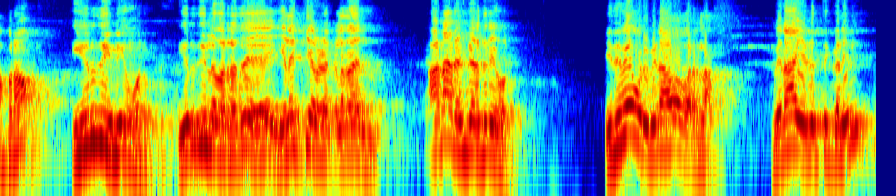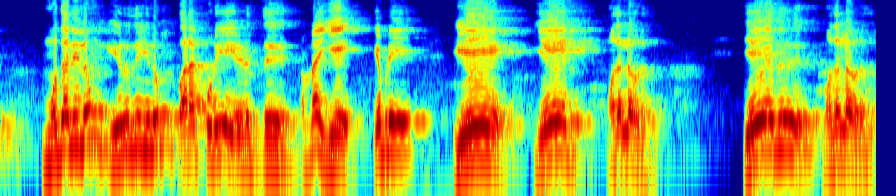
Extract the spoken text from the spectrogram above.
அப்புறம் இறுதியிலையும் வரும். இறுதியில் வர்றது இலக்கிய வழக்கில் தான் இருக்கு. ஆனால் ரெண்டு இடத்துலையும் வரும். இதுவே ஒரு வினாவாக வரலாம். வினா எழுத்துக்களில் முதலிலும் இறுதியிலும் வரக்கூடிய எழுத்து. அப்படின்னா ஏ. எப்படி? ஏ ஏன் முதல்ல வருது? ஏது முதல்ல வருது?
